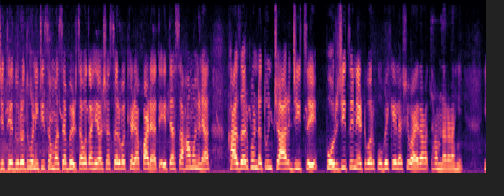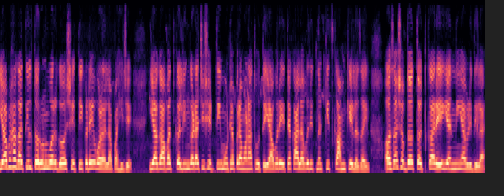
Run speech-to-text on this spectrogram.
जिथे दूरध्वनीची समस्या भेडसावत आहे अशा सर्व खेड्यापाड्यात येत्या सहा महिन्यात खासदार फंडातून चार जीचे फोर जीचे नेटवर्क उभे केल्याशिवाय रा थांबणार नाही. या भागातील तरुण वर्ग शेतीकडे वळायला पाहिजे. या गावात कलिंगडाची शेती मोठ्या प्रमाणात होते. यावर येत्या कालावधीत नक्कीच काम केलं जाईल असा शब्द तटकारे यांनी यावेळी दिलाय.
